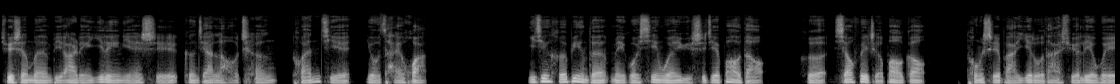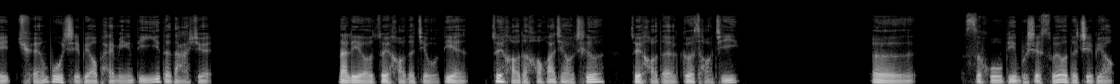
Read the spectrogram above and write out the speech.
学生们比二零一零年时更加老成、团结、有才华。已经合并的《美国新闻与世界报道》和《消费者报告》同时把耶鲁大学列为全部指标排名第一的大学。那里有最好的酒店、最好的豪华轿车、最好的割草机。呃，似乎并不是所有的指标。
